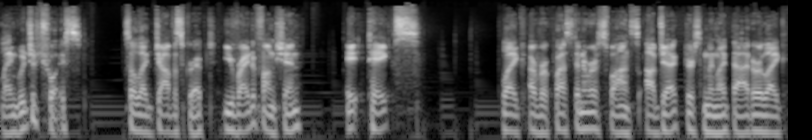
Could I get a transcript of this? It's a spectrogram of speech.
language of choice. So like JavaScript, you write a function, it takes like a request and a response object or something like that, or like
